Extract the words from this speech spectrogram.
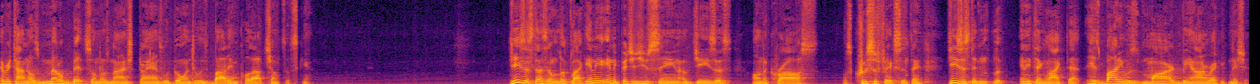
Every time those metal bits on those nine strands would go into his body and pull out chunks of skin. Jesus doesn't look like any, any pictures you've seen of Jesus on the cross, those crucifixes and things. Jesus didn't look anything like that. His body was marred beyond recognition.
